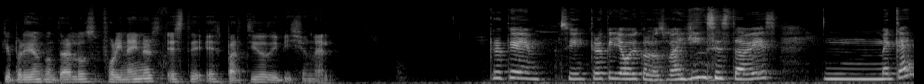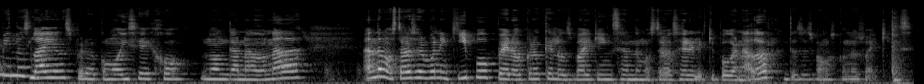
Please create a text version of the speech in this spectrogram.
que perdieron contra los 49ers. Este es partido divisional. Creo que sí, creo que yo voy con los Vikings esta vez. Mm, me caen bien los Lions, pero como dice Jo, no han ganado nada. Han demostrado ser buen equipo, pero creo que los Vikings han demostrado ser el equipo ganador. Entonces vamos con los Vikings.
